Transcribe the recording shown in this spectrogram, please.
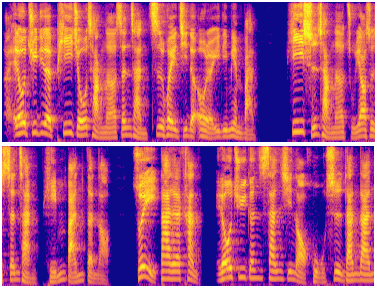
那 LGD 的 P 九厂呢，生产智慧机的 OLED 面板；P 十厂呢，主要是生产平板等哦。所以大家看 LG 跟三星哦，虎视眈眈。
